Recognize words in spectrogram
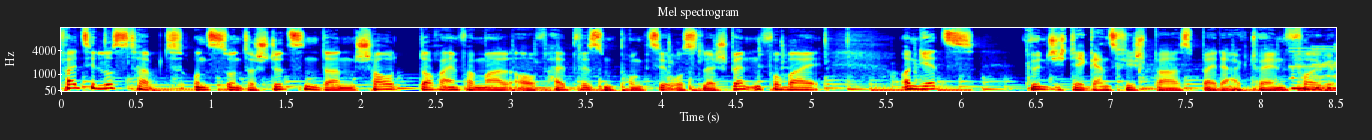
Falls ihr Lust habt, uns zu unterstützen, dann schaut doch einfach mal auf halbwissen.co spenden vorbei. Und jetzt wünsche ich dir ganz viel Spaß bei der aktuellen Folge.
